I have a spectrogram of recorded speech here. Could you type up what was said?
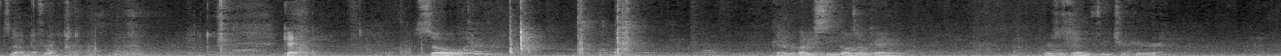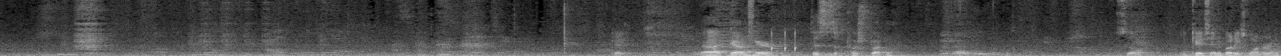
It's not enough room. Okay, so can everybody see those okay? There's a zoom feature here. Okay, uh, down here, this is a push button. So, in case anybody's wondering.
